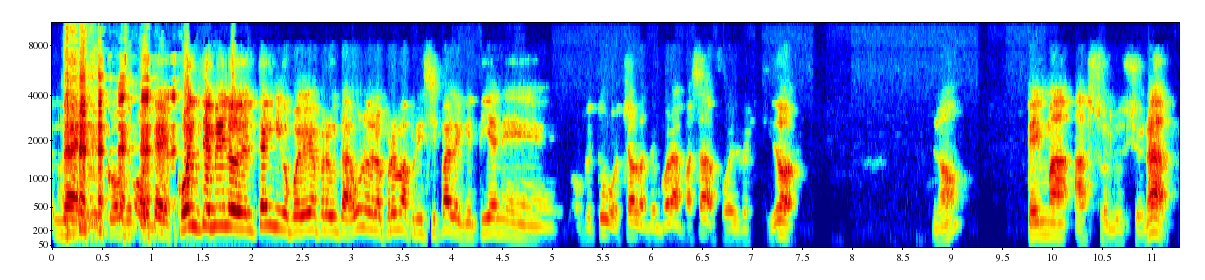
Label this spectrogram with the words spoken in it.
cuénteme lo del técnico porque le voy a preguntar. Uno de los problemas principales que tiene o que tuvo Charlo la temporada pasada fue el vestidor. ¿No? Tema a solucionar.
